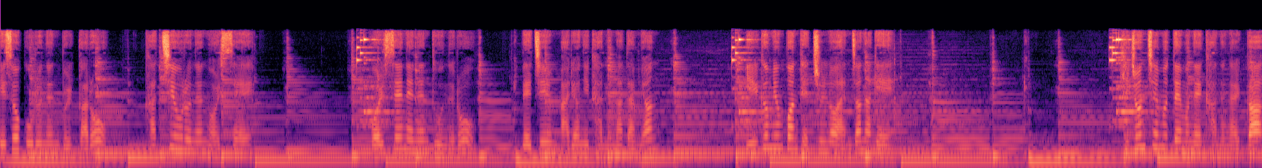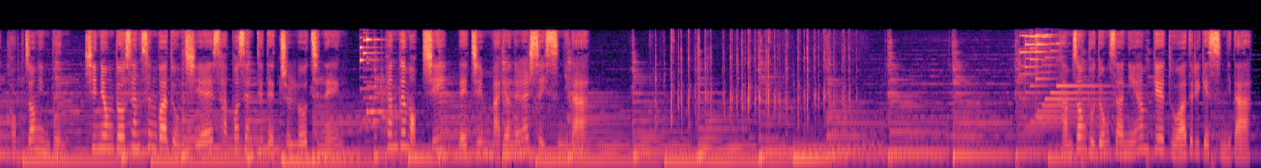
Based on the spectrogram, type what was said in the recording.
계속 오르는 물가로 같이 오르는 월세. 월세 내는 돈으로 내 집 마련이 가능하다면 1금융권 대출로 안전하게 기존 채무 때문에 가능할까 걱정인 분 신용도 상승과 동시에 4% 대출로 진행 현금 없이 내 집 마련을 할 수 있습니다. 감성 부동산이 함께 도와드리겠습니다.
